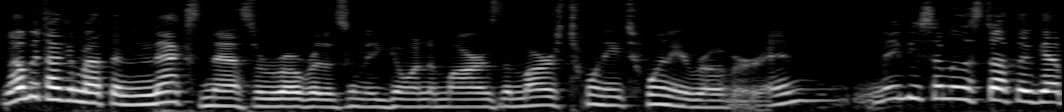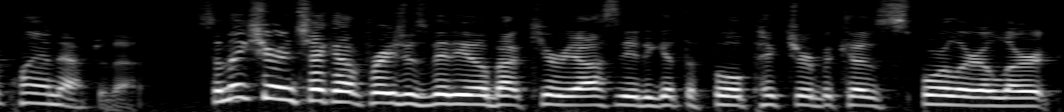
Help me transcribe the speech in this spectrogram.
Now I'll be talking about the next NASA rover that's going to be going to Mars, the Mars 2020 rover, and maybe some of the stuff they've got planned after that. So make sure and check out Fraser's video about Curiosity to get the full picture because, spoiler alert,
